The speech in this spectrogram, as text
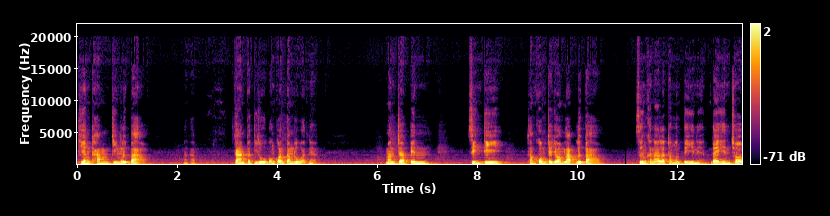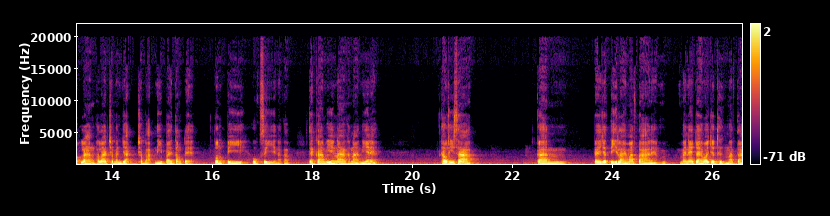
เที่ยงธรรมจริงหรือเปล่านะครับการปฏิรูปองค์กรตำรวจเนี่ยมันจะเป็นสิ่งที่สังคมจะยอมรับหรือเปล่า ซึ่งคณะรัฐมนตรีเนี่ยได้เห็นชอบร่างพระราชบัญญัติฉบับนี้ไปตั้งแต่ต้นปี 64 นะครับ แต่การพิจารณาขนาดนี้เนี่ยเท่าที่ทราบ การแปรยติรายมาตราเนี่ยไม่แน่ใจว่าจะถึงมาตรา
